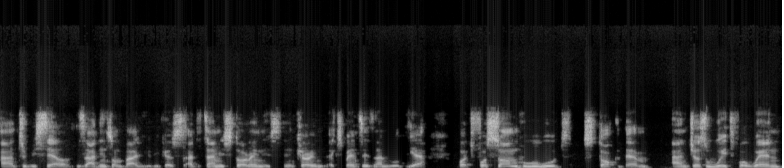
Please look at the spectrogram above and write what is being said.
uh, to resell is adding some value because at the time he's storing, he's incurring expenses and yeah. But for some who would stock them and just wait for when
